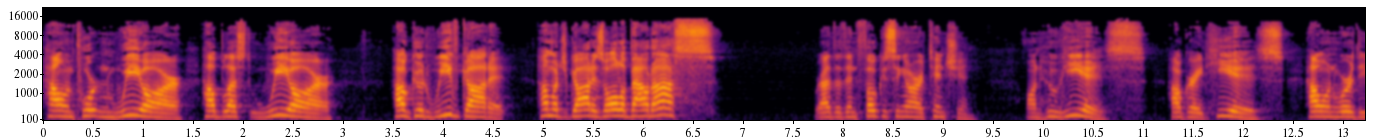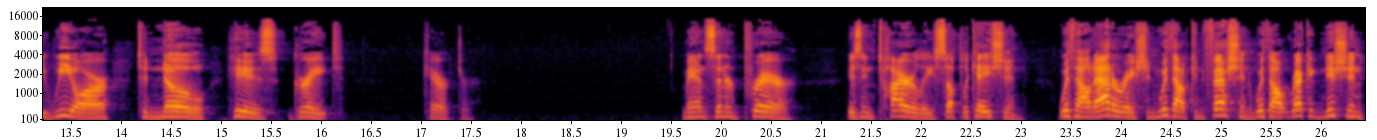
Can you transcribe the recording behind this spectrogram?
How important we are, how blessed we are, how good we've got it, how much God is all about us, rather than focusing our attention on who He is, how great He is, how unworthy we are to know His great character. Man centered prayer is entirely supplication, without adoration, without confession, without recognition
